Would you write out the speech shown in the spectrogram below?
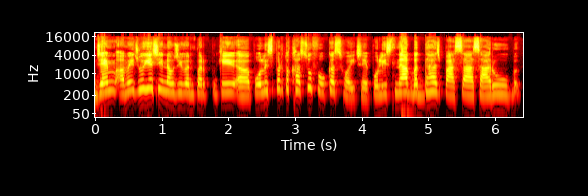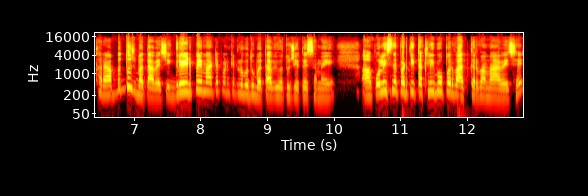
જેમ અમે જોઈએ છીએ નવજીવન પર કે પોલીસ પર તો ખાસું ફોકસ હોય છે. પોલીસના બધા જ પાસા સારું ખરાબ બધું જ બતાવે છે. ગ્રેડ પે માટે પણ કેટલું બધું બતાવ્યું હતું જે તે સમયે. પોલીસને પડતી તકલીફો પર વાત કરવામાં આવે છે.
